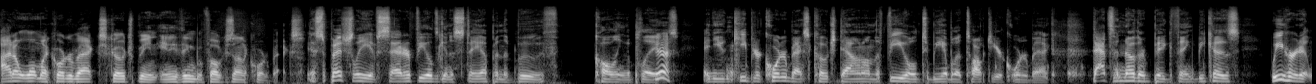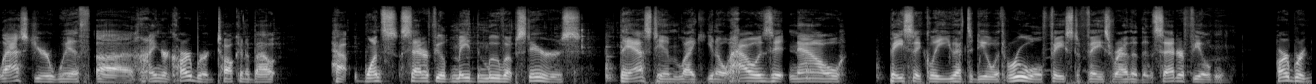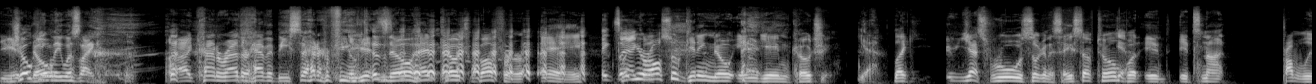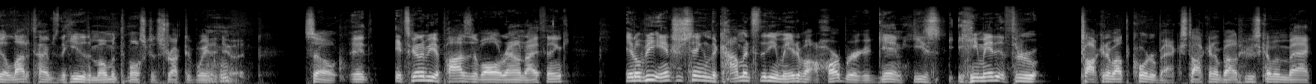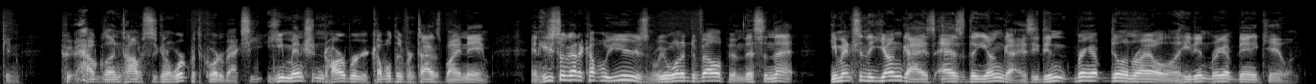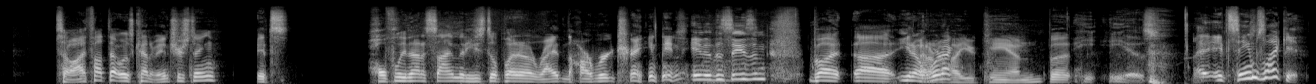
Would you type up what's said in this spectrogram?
I don't want my quarterbacks coach being anything but focused on the quarterbacks. especially if Satterfield's going to stay up in the booth calling the plays, Yeah. and you can keep your quarterbacks coach down on the field to be able to talk to your quarterback. That's another big thing because we heard it last year with uh, Heinrich Haarberg talking about how once Satterfield made the move upstairs, they asked him like, you know, how is it now? Basically, you have to deal with Rhule face to face rather than Satterfield. And Haarberg You jokingly no- was like, "I'd kind of rather have it be Satterfield." You get no head coach buffer, A, but Exactly. you're also getting no in game coaching. yeah, Like, yes, Rhule is still going to say stuff to him, Yeah. but it it's not probably a lot of times in the heat of the moment the most constructive way to do it. So it it's going to be a positive all around. I think it'll be interesting. The comments that he made about Haarberg again. He's he made it through talking about the quarterbacks, talking about who's coming back and how Glenn Thomas is going to work with the quarterbacks. He he mentioned Haarberg a couple different times by name, and he's still got a couple years, and we want to develop him. This and that. He mentioned the young guys as the young guys. He didn't bring up Dylan Raiola. He didn't bring up Danny Kaelin. So I thought that was kind of interesting. It's hopefully not a sign that he's still planning on riding the Haarberg train in, into the season. But uh, you know, I don't we're know not. how you can, but He he is. It seems like it.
